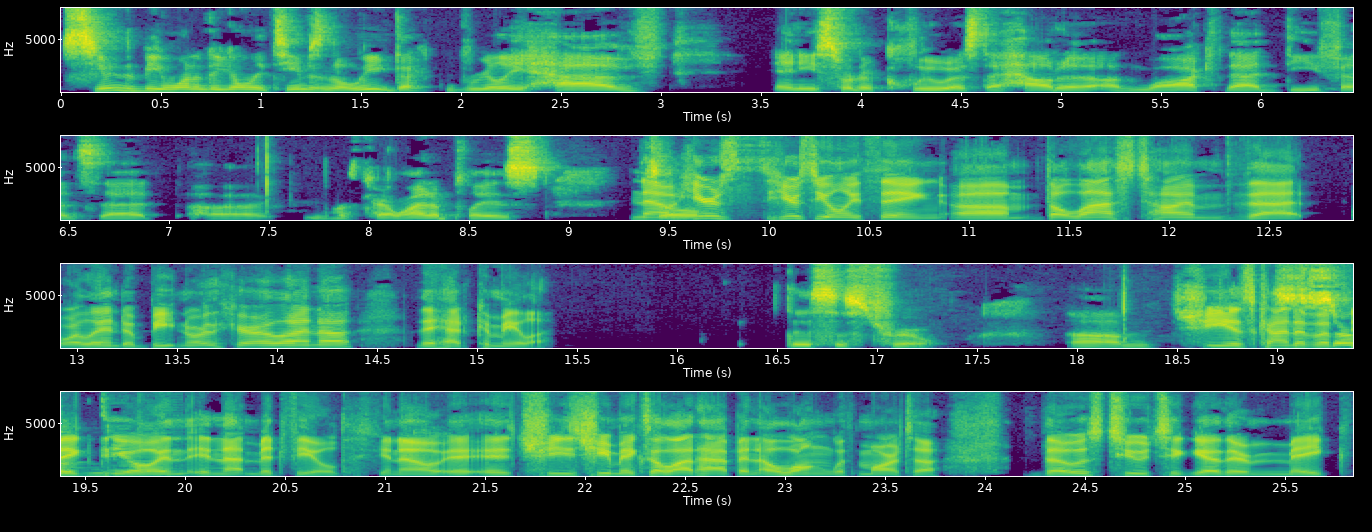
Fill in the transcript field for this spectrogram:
seemed to be one of the only teams in the league that really have any sort of clue as to how to unlock that defense that uh, North Carolina plays. Now So- here's here's the only thing. Um, the last time that Orlando beat North Carolina, they had Camila. This is true. Um, She is kind of a big deal in, in that midfield. You know, it, it, she she makes a lot happen along with Marta. Those two together make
